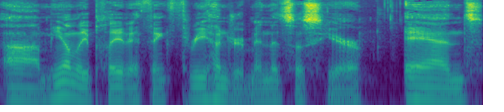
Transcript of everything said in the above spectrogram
Um, he only played, I think, 300 minutes this year, and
